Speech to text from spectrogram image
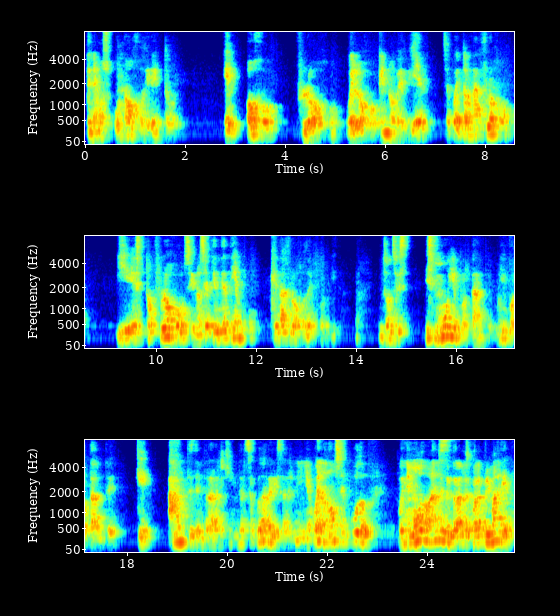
tenemos un ojo director, el ojo flojo o el ojo que no ve bien se puede tornar flojo y esto flojo, si no se atiende a tiempo, queda flojo de por vida. Entonces, es muy importante, muy importante que antes de entrar al kinder se pueda revisar el niño. Bueno, no se pudo, pues ni modo, antes de entrar a la escuela primaria.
